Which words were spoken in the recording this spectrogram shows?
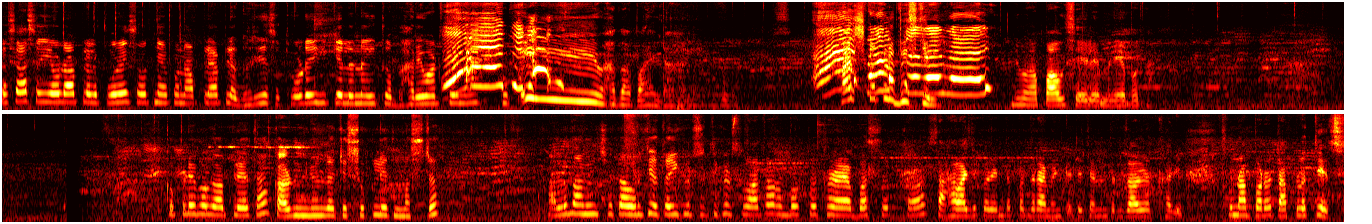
कसं असं एवढं आपल्याला पुरेसं होत नाही पण आपल्या आपल्या घरी असं थोडंही केलं नाही इतकं भारी वाटतं ना. खूप बाबा पाणी टाकायला. हाच कपडे भिजतील हे बघा पाऊस यायला म्हणजे बघा. कपडे बघा आपले आता काढून घेऊन जाते सुकलेत मस्त. आलो ना आम्ही छतावरती आता इकडचं तिकडचं वातावरण बघतो थोड्या बसत. सहा वाजेपर्यंत पंधरा मिनटं त्याच्यानंतर जाऊयात खाली. पुन्हा परत आपलं तेच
